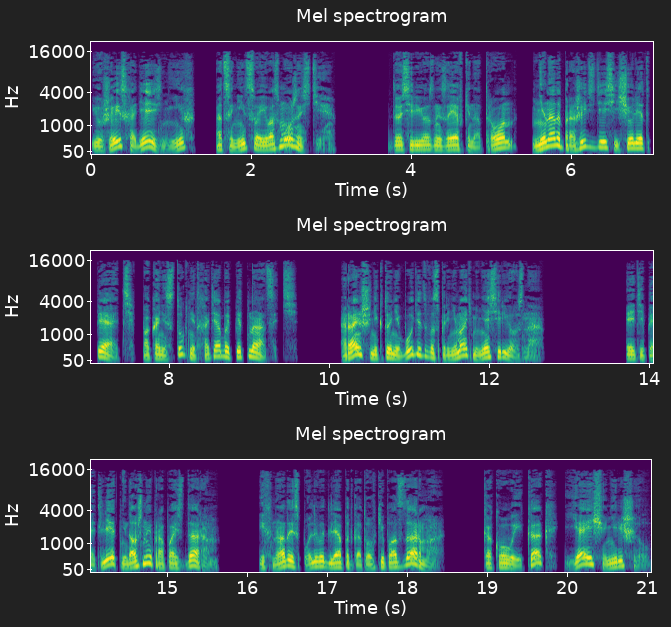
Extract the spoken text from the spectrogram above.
и уже исходя из них оценить свои возможности. До серьезной заявки на трон мне надо прожить здесь еще лет пять, пока не стукнет хотя бы пятнадцать. Раньше никто не будет воспринимать меня серьезно. Эти пять лет не должны пропасть даром. Их надо использовать для подготовки плацдарма. Какого и как, я еще не решил.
